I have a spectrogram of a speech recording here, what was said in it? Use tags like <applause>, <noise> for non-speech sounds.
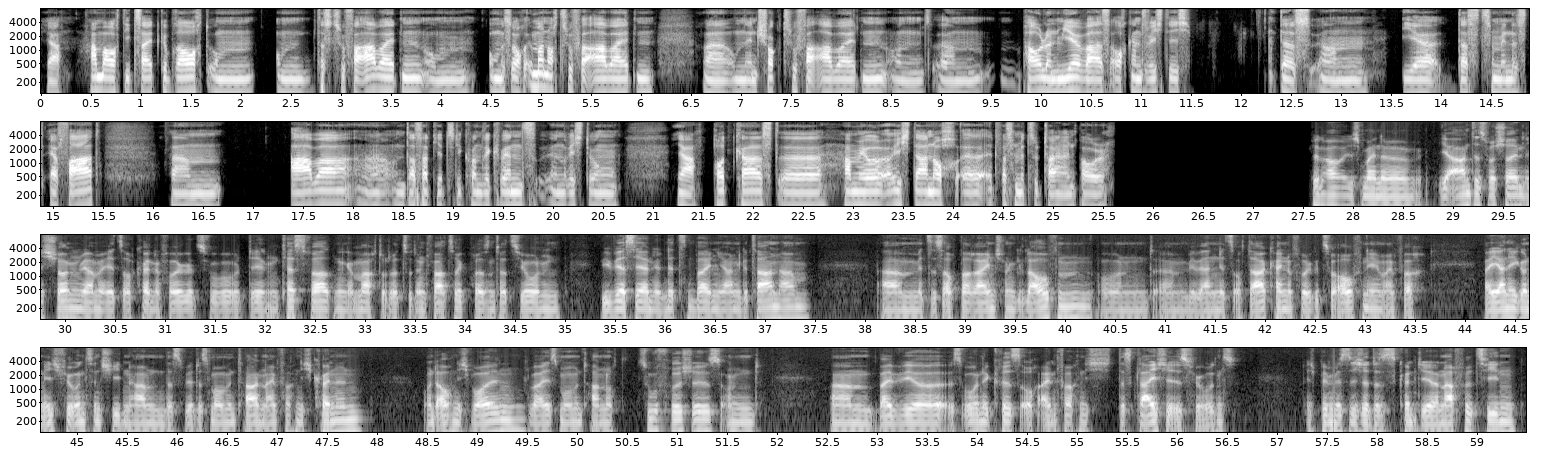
ja, haben auch die Zeit gebraucht, um, um das zu verarbeiten, um, um es auch immer noch zu verarbeiten, äh, um den Schock zu verarbeiten. Und ähm, Paul und mir war es auch ganz wichtig, dass ähm, ihr das zumindest erfahrt. Aber, äh, und das hat jetzt die Konsequenz in Richtung ja, Podcast, äh, haben wir euch da noch äh, etwas mitzuteilen, Paul. Genau, ich meine, ihr ahnt es wahrscheinlich schon, wir haben ja jetzt auch keine Folge zu den Testfahrten gemacht oder zu den Fahrzeugpräsentationen, wie wir es ja in den letzten beiden Jahren getan haben. Ähm, jetzt ist auch Bahrain schon gelaufen und ähm, wir werden jetzt auch da keine Folge zu aufnehmen, einfach weil Yannick und ich für uns entschieden haben, dass wir das momentan einfach nicht können und auch nicht wollen, weil es momentan noch zu frisch ist und ähm, weil wir es ohne Chris auch einfach nicht das Gleiche ist für uns. Ich bin mir sicher, das könnt ihr nachvollziehen.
